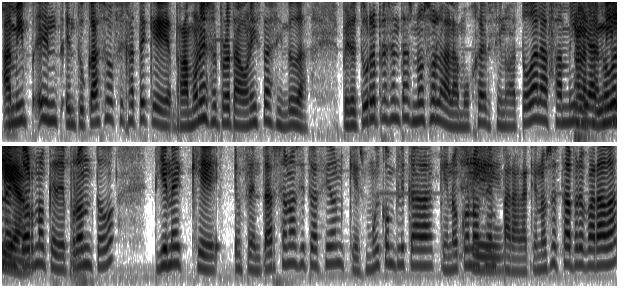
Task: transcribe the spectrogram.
A mí, en, tu caso, fíjate que Ramón es el protagonista, sin duda, pero tú representas no solo a la mujer, sino a toda la familia, a, todo el entorno que de pronto tiene que enfrentarse a una situación que es muy complicada, que no conocen, para la que no se está preparada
